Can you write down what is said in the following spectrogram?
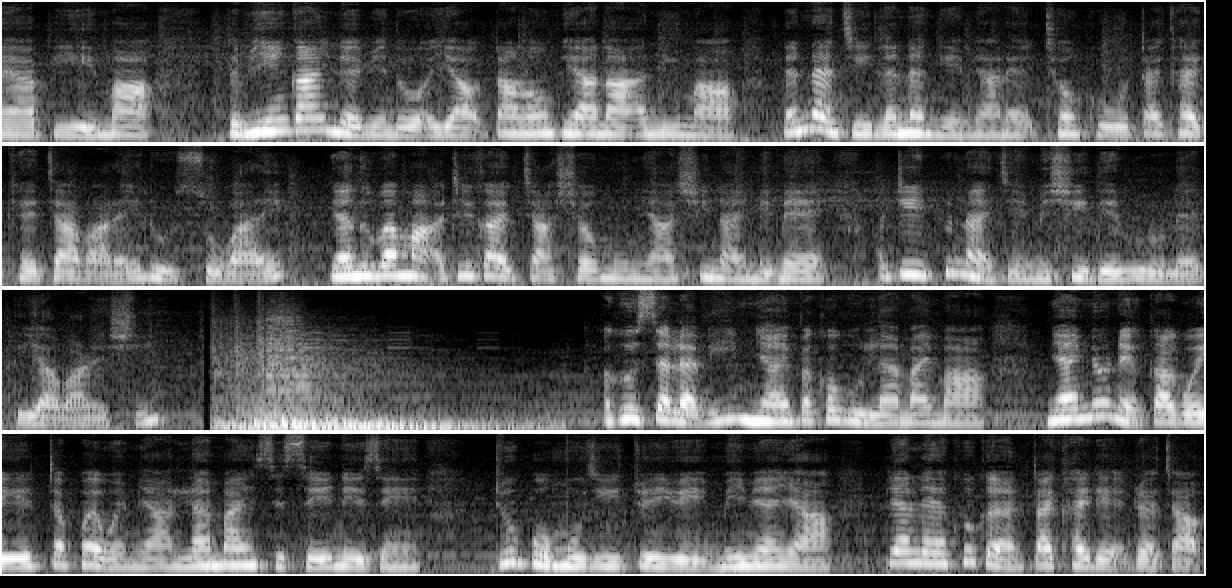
YRPA မှ တပြင်းကိုင်းလေပြင်းတို့အရောက်တောင်လုံးဖျားနာအနီးမှာလက်နက်ကြီးလက်နက်ငယ်များနဲ့ခြုံခိုတိုက်ခိုက်ခဲ့ကြပါတယ်လို့ဆိုပါတယ်။ရန်သူဘက်မှအထိကိကြရှုံးမှုများရှိနိုင်ပေမဲ့အတိပြုနိုင်ခြင်းမရှိသေးဘူးလို့လည်းသိရပါတယ်ရှင်။အခုဆက်လက်ပြီးမြိုင်ပခုတ်ကူလမ်းပိုင်းမှာမြိုင်မြို့နယ်ကာကွယ်ရေးတပ်ဖွဲ့ဝင်များလမ်းပိုင်းစစ်ဆေးနေစဉ်ဒုဗိုလ်မှူးကြီးတွေ့၍မေးမြန်းရာပြန်လည်ခုခံတိုက်ခိုက်တဲ့အတွက်ကြောင့်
